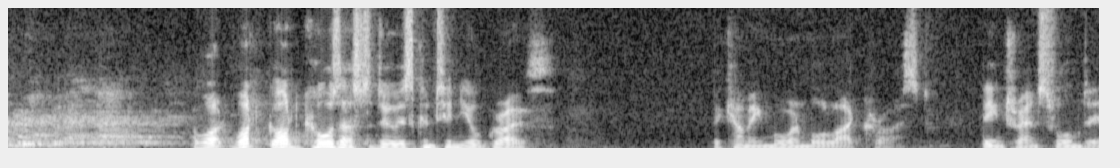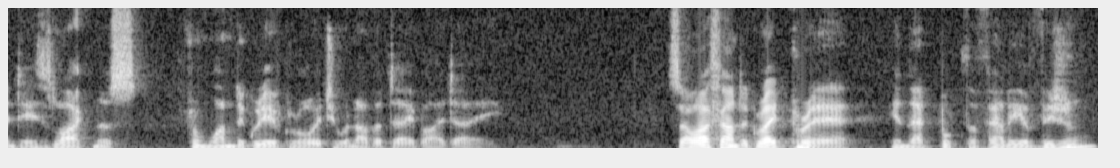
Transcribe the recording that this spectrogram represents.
What, what God calls us to do is continual growth, becoming more and more like Christ, being transformed into his likeness from one degree of glory to another day by day. So I found a great prayer in that book, The Valley of Vision.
